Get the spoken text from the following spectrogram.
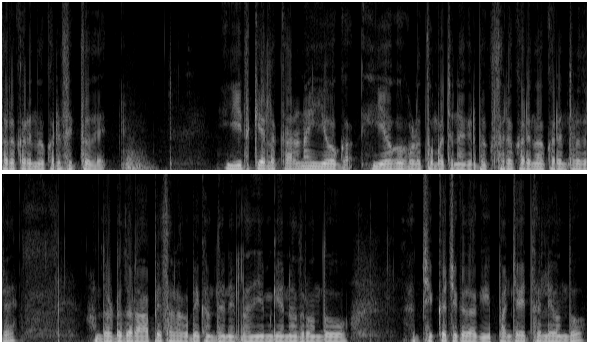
ಸರ್ಕಾರಿ ನೌಕರಿ ಸಿಗ್ತದೆ. ಇದಕ್ಕೆಲ್ಲ ಕಾರಣ ಯೋಗ. ಯೋಗಗಳು ತುಂಬ ಚೆನ್ನಾಗಿರ್ಬೇಕು. ಸರ್ಕಾರಿ ನೌಕರಿ ಅಂತ ಹೇಳಿದ್ರೆ ದೊಡ್ಡ ದೊಡ್ಡ ಆಫೀಸರ್ ಆಗಬೇಕಂತೇನಿಲ್ಲ. ನಿಮ್ಗೆ ಏನಾದರೂ ಒಂದು ಚಿಕ್ಕ ಚಿಕ್ಕದಾಗಿ ಪಂಚಾಯತಲ್ಲಿ ಒಂದು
